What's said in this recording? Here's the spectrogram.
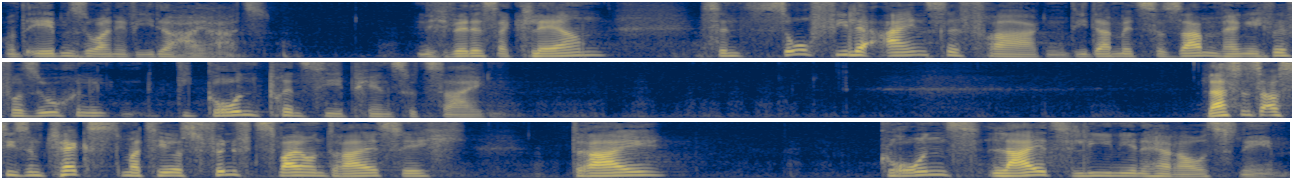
und ebenso eine Wiederheirat. Und ich will es erklären. Es sind so viele Einzelfragen, die damit zusammenhängen. Ich will versuchen, die Grundprinzipien zu zeigen. Lass uns aus diesem Text Matthäus 5, 32 drei Grundleitlinien herausnehmen.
